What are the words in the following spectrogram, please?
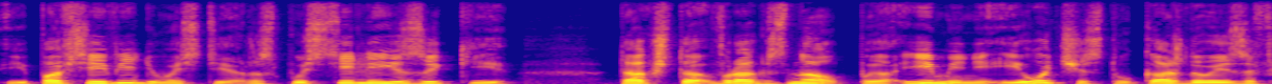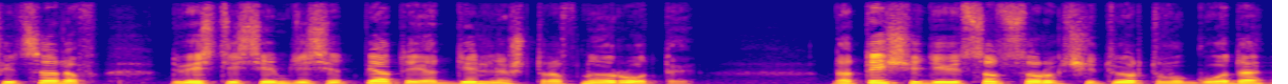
и, по всей видимости, распустили языки, так что враг знал по имени и отчеству каждого из офицеров 275-й отдельной штрафной роты – до 1944 года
